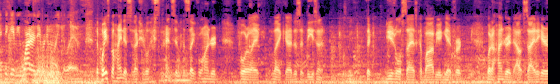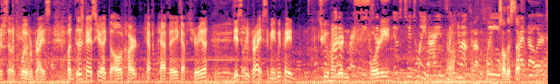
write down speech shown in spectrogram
If they gave you water, they were going to let you live. The place behind us is actually really expensive. It's like 400 for like like uh, just a decent, the usual size kebab you'd get for what 100 outside of here. So it's way overpriced. But this guy's here, like the a la carte cafe cafeteria, decently priced. I mean, we paid Kind of pricey. 240. It was two twenty nine, so it oh. came out to about twenty So this stuff. dollars.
